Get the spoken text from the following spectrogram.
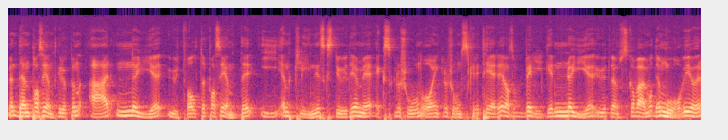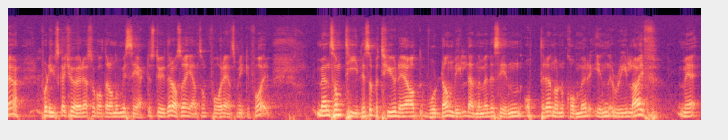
Men den pasientgruppen er nøye utvalgte pasienter i en klinisk studie med eksklusjon og inklusjonskriterier. Altså velger nøye ut hvem som skal være med. Og det må vi gjøre fordi vi skal kjøre såkalt randomiserte studier. Altså en som får og en som ikke får. Men samtidig så betyr det at hvordan vil denne medisinen opptre når den kommer in real life med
